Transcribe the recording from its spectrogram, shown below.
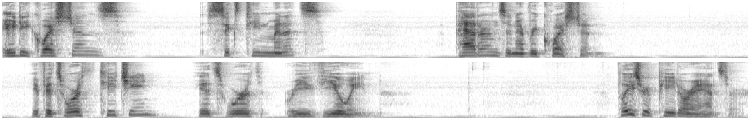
Eighty questions, sixteen minutes, patterns in every question. If it's worth teaching, it's worth reviewing. Please repeat or answer.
